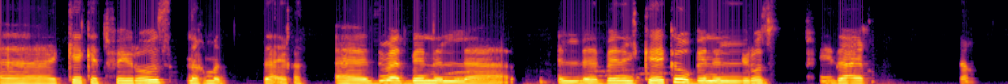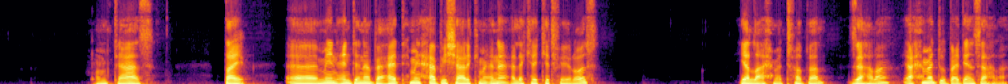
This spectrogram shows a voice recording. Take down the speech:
آه كيكة فيروز نغمة ذائقة. آه دمجت بين ال ال بين الكيكة وبين الفيروز في ذائقة ممتاز. طيب آه مين عندنا بعد؟ مين حاب يشارك معنا على كيكة فيروز؟ يلا أحمد تفضل. زهرة أحمد وبعدين زهرة.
